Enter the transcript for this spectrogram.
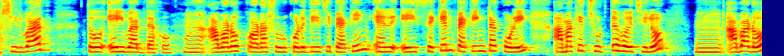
আশীর্বাদ। তো এইবার দেখো আবারও করা শুরু করে দিয়েছি প্যাকিং এর এই সেকেন্ড প্যাকিংটা করেই আমাকে ছুটতে হয়েছিল আবারও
